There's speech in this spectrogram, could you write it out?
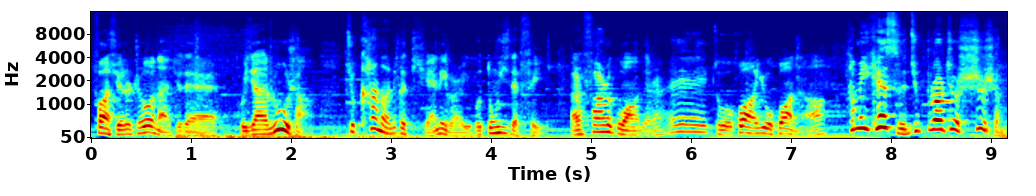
放学了之后呢，就在回家的路上，就看到这个田里边有个东西在飞，而发着光，在那哎左晃右晃的啊。他们一开始就不知道这是什么，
